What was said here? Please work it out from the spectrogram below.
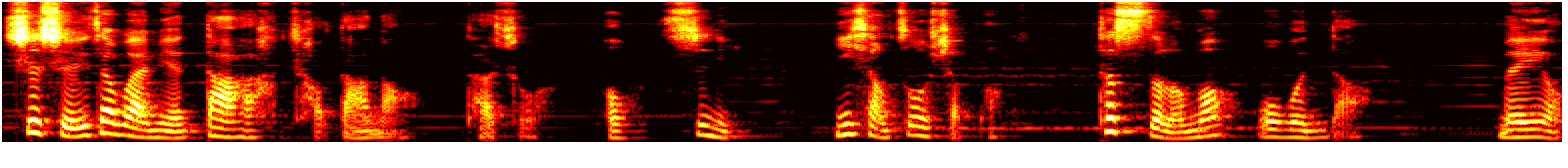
是谁在外面大吵大闹？他说：“哦，是你。你想做什么？”他死了吗？我问道。“没有，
